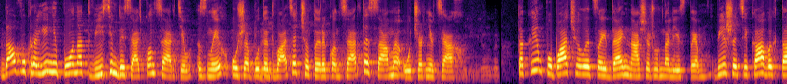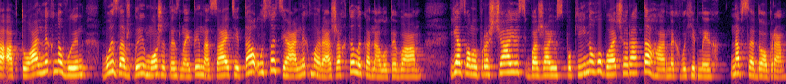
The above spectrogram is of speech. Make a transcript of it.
дав в Україні понад 80 концертів. З них уже буде 24 концерти саме у Чернівцях. Таким побачили цей день наші журналісти. Більше цікавих та актуальних новин ви завжди можете знайти на сайті та у соціальних мережах телеканалу ТВА. Я з вами прощаюсь. Бажаю спокійного вечора та гарних вихідних. На все добре.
